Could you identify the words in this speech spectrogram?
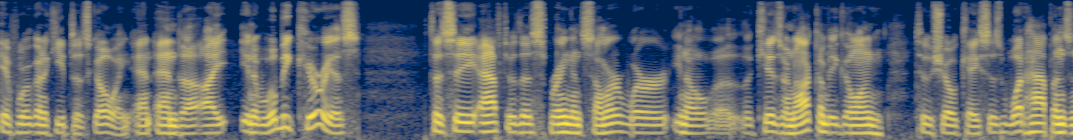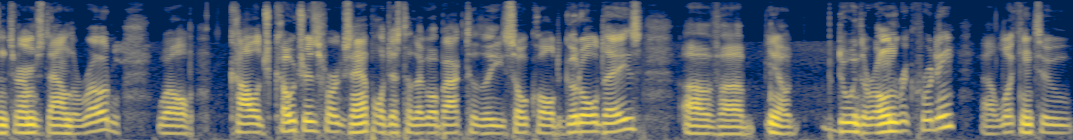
if we're going to keep this going. And and uh, I you know we'll be curious to see after this spring and summer where you know uh, the kids are not going to be going to showcases what happens in terms down the road well college coaches for example just have to go back to the so-called good old days of uh, you know doing their own recruiting, uh, looking to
